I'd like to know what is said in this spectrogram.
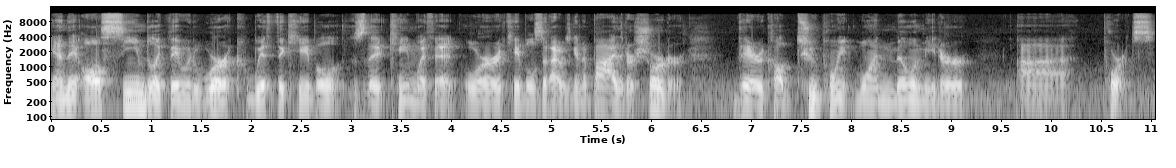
and they all seemed like they would work with the cables that came with it or cables that I was going to buy that are shorter. They're called 2.1 millimeter uh, ports.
